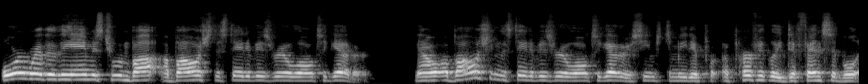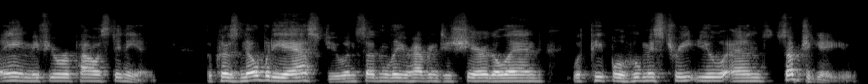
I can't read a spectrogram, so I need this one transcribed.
or whether the aim is to imbo- abolish the state of Israel altogether. Now, abolishing the state of Israel altogether seems to me a perfectly defensible aim if you're a Palestinian, because nobody asked you, and suddenly you're having to share the land with people who mistreat you and subjugate you.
